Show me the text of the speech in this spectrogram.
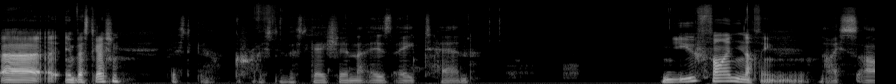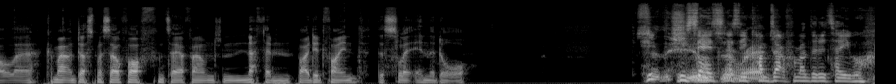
uh, investigation. Investig- oh, Christ, investigation. That is a ten. You find nothing. Nice. I'll uh, come out and dust myself off and say I found nothing, but I did find the slit in the door. he, So the he says are as he comes out from under the table.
